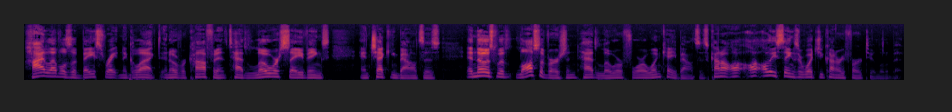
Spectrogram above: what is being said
high levels of base rate neglect and overconfidence had lower savings and checking balances, and those with loss aversion had lower 401k balances. Kind of all, all these things are what you kind of refer to a little bit.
